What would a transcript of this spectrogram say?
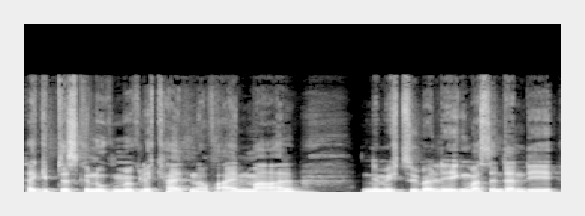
da gibt es genug Möglichkeiten auf einmal, nämlich zu überlegen, was sind dann die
